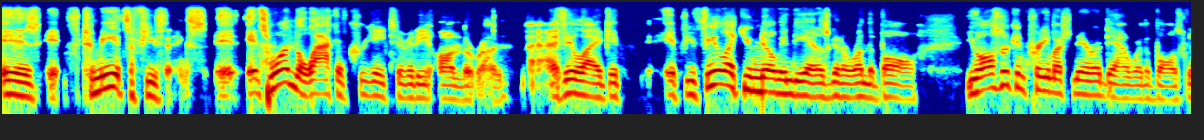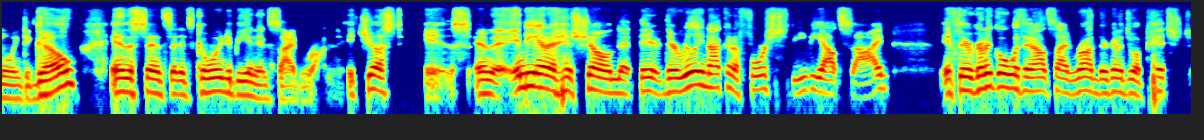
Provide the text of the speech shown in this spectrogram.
is it, to me it's a few things. It, it's one the lack of creativity on the run. I feel like if if you feel like you know indiana's going to run the ball you also can pretty much narrow down where the ball is going to go in the sense that it's going to be an inside run. It just is. And indiana has shown that they're, they're really not going to force stevie outside. If they're going to go with an outside run they're going to do a pitched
